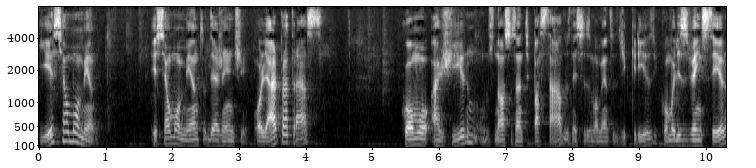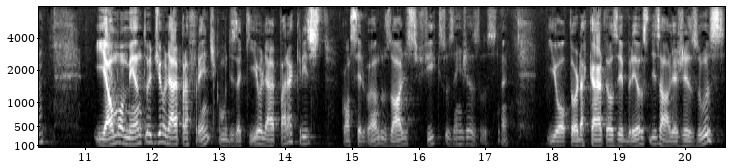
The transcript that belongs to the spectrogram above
E esse é o momento. Esse é o momento de a gente olhar para trás, como agiram os nossos antepassados nesses momentos de crise, como eles venceram, e é o momento de olhar para frente, como diz aqui, olhar para Cristo, conservando os olhos fixos em Jesus, né? E o autor da carta aos Hebreus diz: olha, Jesus,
